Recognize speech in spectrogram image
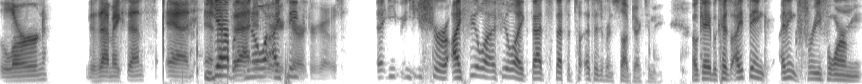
learn. Does that make sense? And, and Yeah, but you know what? I think- character goes. Uh, sure i feel i feel like that's that's a t- that's a different subject to me okay because i think i think freeform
